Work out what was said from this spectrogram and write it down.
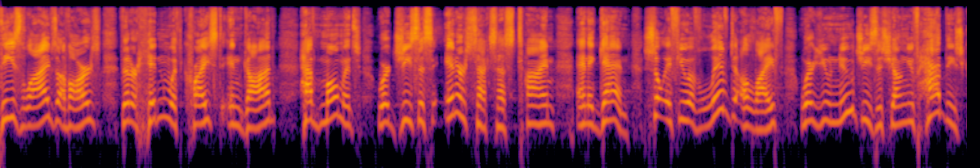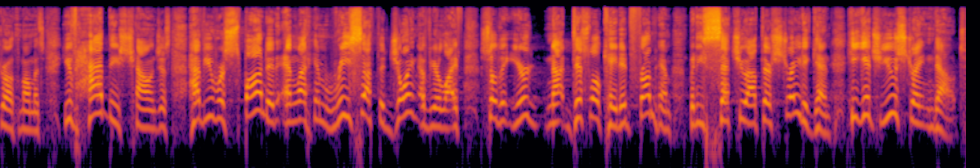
these lives of ours that are hidden with Christ in God have moments where Jesus intersects us time and again. So if you have lived a life where you knew Jesus young, you've had these growth moments, you've had these challenges, have you responded and let Him reset the joint of your life so that you're not dislocated from Him, but He sets you out there straight again? He gets you straightened out.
